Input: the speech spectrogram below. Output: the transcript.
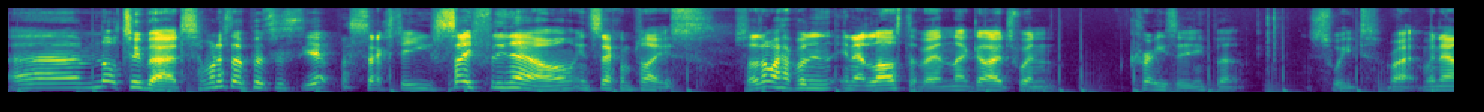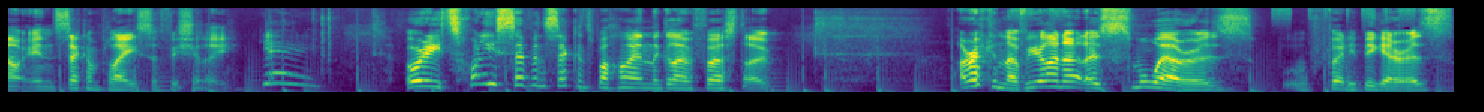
Um, not too bad. I wonder if that puts us. Yep, that's actually safely now in second place. So I don't know what happened in, in that last event. That guy just went crazy, but sweet. Right, we're now in second place officially. Yay! Already 27 seconds behind the guy in first, though. I reckon, though, if we iron out those small errors, fairly big errors,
